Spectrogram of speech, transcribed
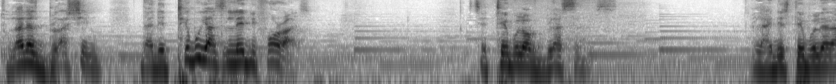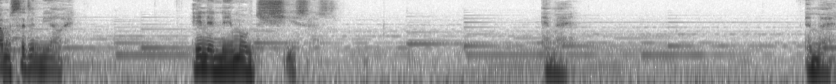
So let us bless Him that the table He has laid before us it's a table of blessings. Like this table that I'm sitting behind. In the name of Jesus. Amen. Amen.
